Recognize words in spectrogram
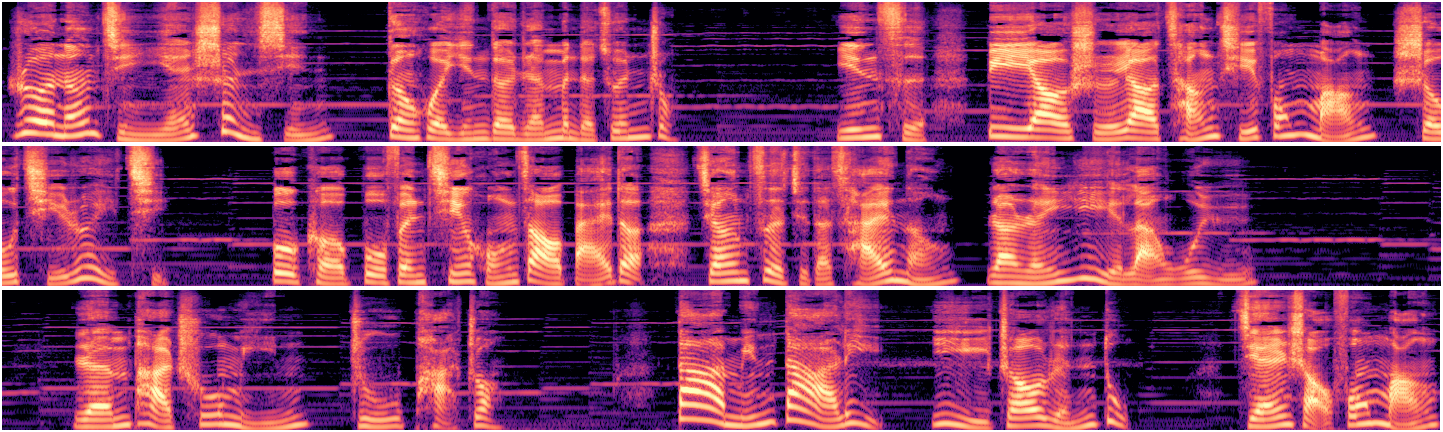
若能谨言慎行，更会赢得人们的尊重。因此，必要时要藏其锋芒，收其锐气。不可不分青红皂白的将自己的才能让人一览无余。人怕出名，猪怕壮，大名大利易招人妒，减少锋芒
